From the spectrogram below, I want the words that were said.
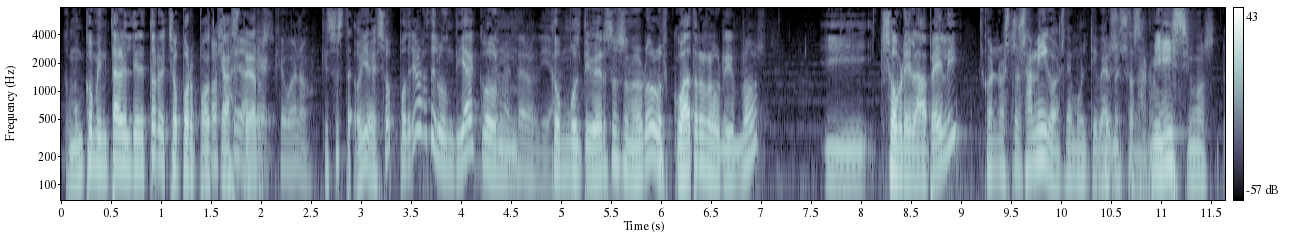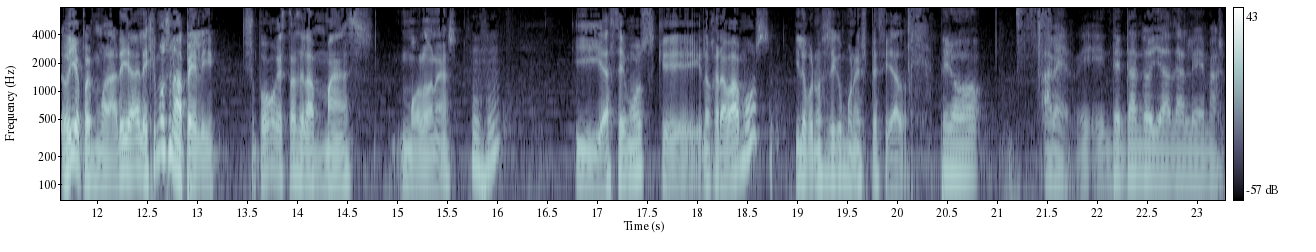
como un comentario del director hecho por Hostia, podcasters. qué, qué bueno. Que eso está, oye, eso podríamos hacer un día con, un día. con Multiverso Sonoro, los cuatro reunirnos y sobre la peli, Con nuestros amigos de con Multiverso. nuestros Sonoro. amiguísimos. Oye, pues molaría, elegimos una peli. Supongo que esta es de las más molonas. Y hacemos que nos grabamos y lo ponemos así como un especial. Pero, a ver, intentando ya darle más...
